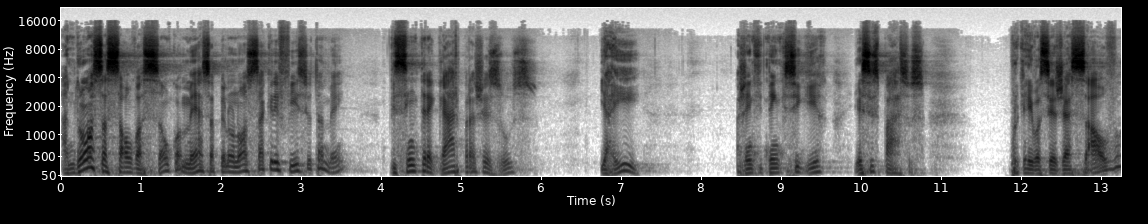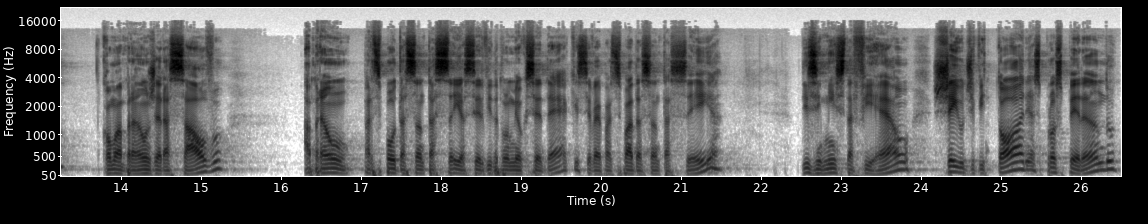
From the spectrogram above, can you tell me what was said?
A nossa salvação começa pelo nosso sacrifício também, de se entregar para Jesus. E aí, a gente tem que seguir esses passos. Porque aí você já é salvo, como Abraão já era salvo. Abraão participou da Santa Ceia servida por Melquisedeque, você vai participar da Santa Ceia dizimista fiel, cheio de vitórias, prosperando.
